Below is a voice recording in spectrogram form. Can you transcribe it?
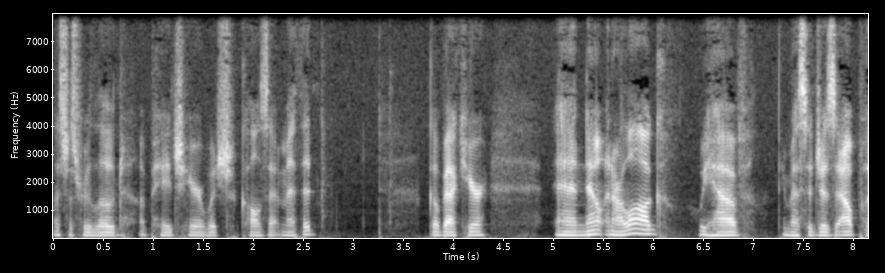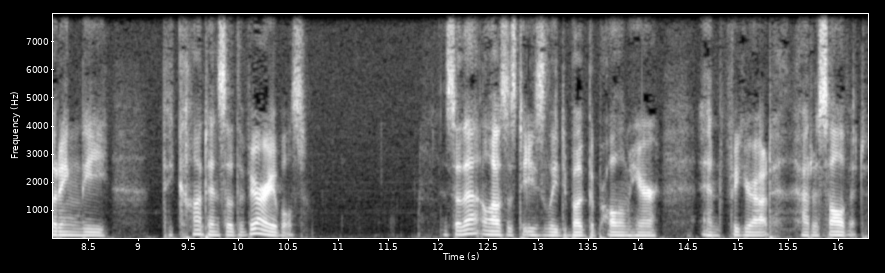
let's just reload a page here which calls that method. Go back here. And now in our log, we have the messages outputting the the contents of the variables. so that allows us to easily debug the problem here and figure out how to solve it.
